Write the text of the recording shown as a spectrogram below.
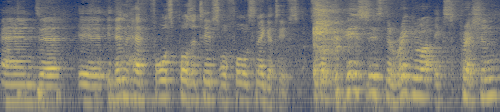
and uh, it, it didn't have false positives or false negatives. So this is the regular expression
